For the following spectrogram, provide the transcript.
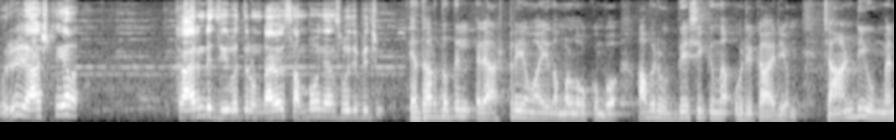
ഒരു രാഷ്ട്രീയ സർക്കാരിന്റെ ജീവിതത്തിൽ ഉണ്ടായ ഒരു സംഭവം ഞാൻ സൂചിപ്പിച്ചു. യഥാർത്ഥത്തിൽ രാഷ്ട്രീയമായി നമ്മൾ നോക്കുമ്പോൾ അവരുദ്ദേശിക്കുന്ന ഒരു കാര്യം ചാണ്ടി ഉമ്മൻ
